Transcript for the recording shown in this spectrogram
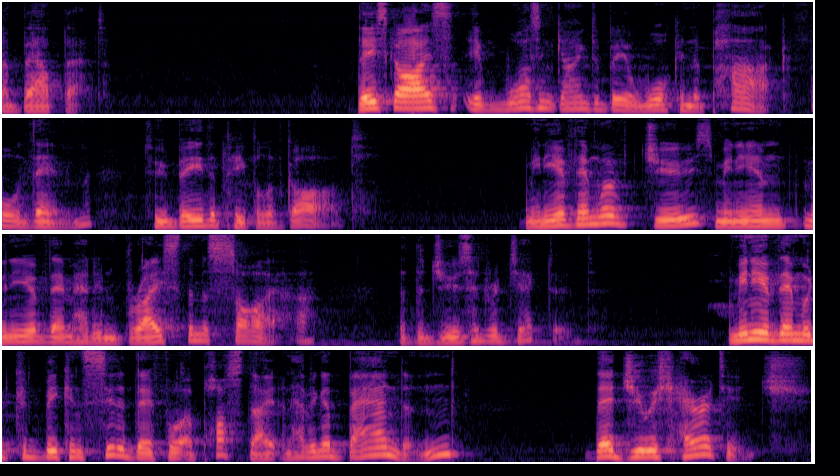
about that. These guys, it wasn't going to be a walk in the park for them to be the people of God. Many of them were Jews, many, many of them had embraced the Messiah that the Jews had rejected. Many of them would be considered, therefore, apostate and having abandoned their Jewish heritage.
